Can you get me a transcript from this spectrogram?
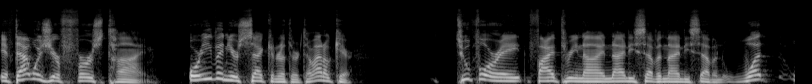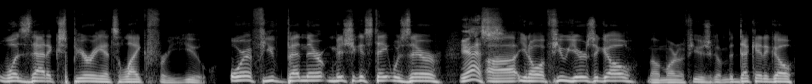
if that was your first time or even your second or third time, I don't care. 248 539 9797. What was that experience like for you? Or if you've been there, Michigan State was there, Yes. uh, you know, a few years ago, no more than a few years ago, a decade ago.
